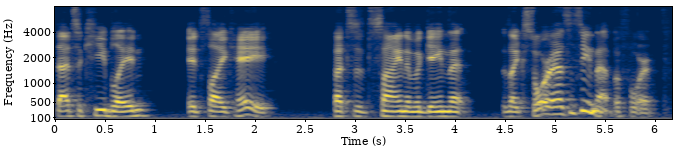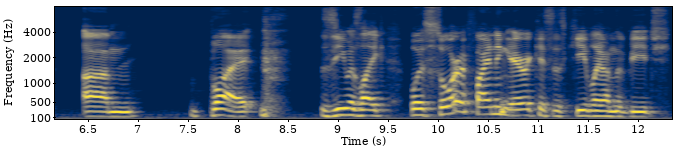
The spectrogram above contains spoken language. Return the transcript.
That's a keyblade." It's like, "Hey, that's a sign of a game that like Sora hasn't seen that before." Um but Z was like, was Sora finding Eraqus's keyblade on the beach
